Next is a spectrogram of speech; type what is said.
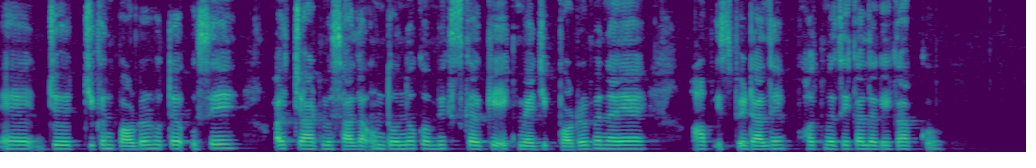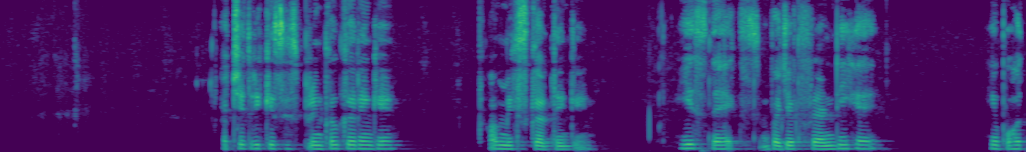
जो चिकन पाउडर होता है उसे और चाट मसाला, उन दोनों को मिक्स करके एक मैजिक पाउडर बनाया है। आप इस पर डालें, बहुत मज़े का लगेगा आपको। अच्छे तरीके से स्प्रिंकल करेंगे और मिक्स कर देंगे। ये स्नैक्स बजट फ्रेंडली है। ये बहुत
